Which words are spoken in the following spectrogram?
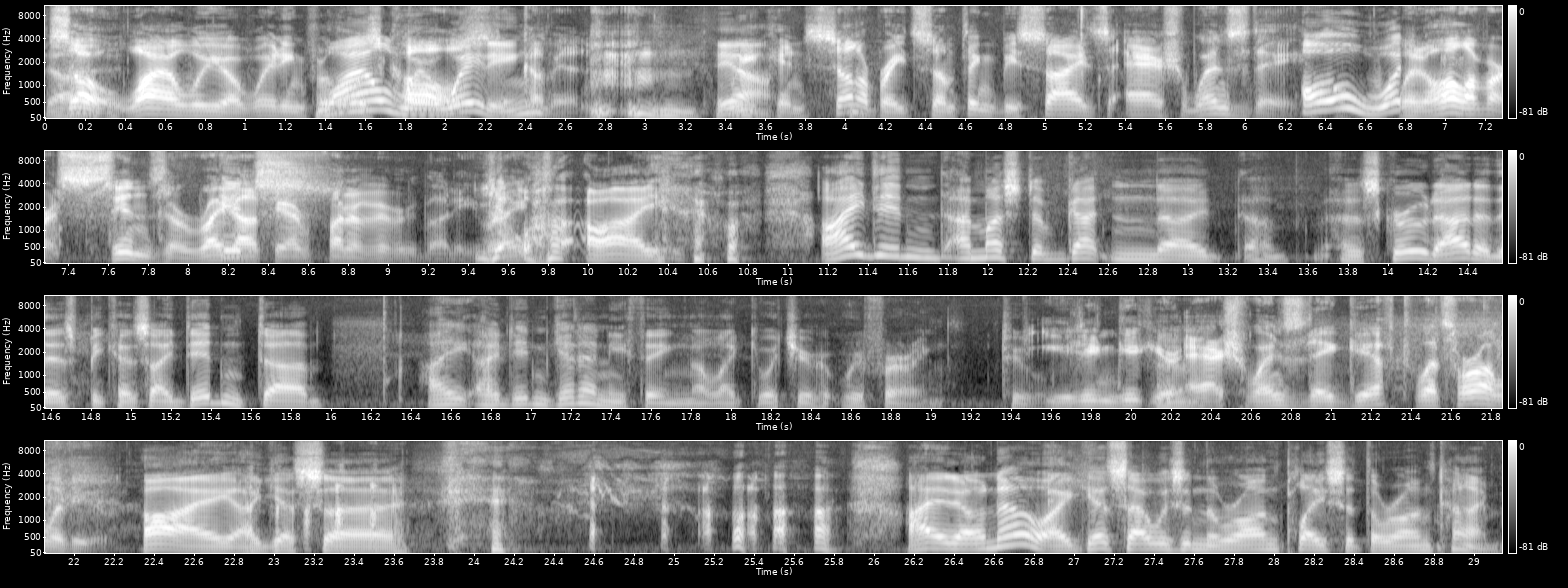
So while we are waiting for those calls waiting- to come in, Yeah. we can celebrate something besides Ash Wednesday. Oh, what- When all of our sins are right out there in front of everybody, right? well, I, I didn't. I must have gotten uh, uh, uh, screwed out of this because I didn't. Uh, I, I didn't get anything like what you're referring to. You didn't get Uh-huh. your Ash Wednesday gift. What's wrong with you? I I guess. Uh, I don't know. I guess I was in the wrong place at the wrong time.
